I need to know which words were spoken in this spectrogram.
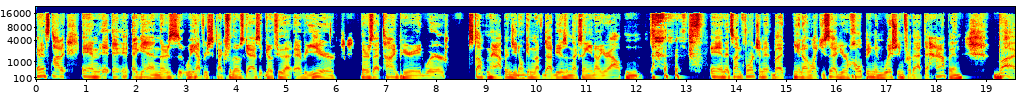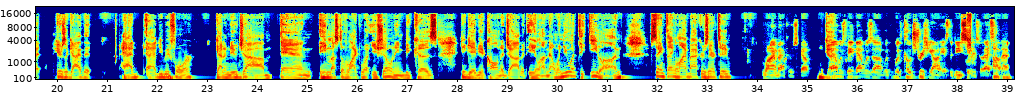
And it's not, a, and it, it, again, there's, we have respect for those guys that go through that every year. There's that time period where something happens, you don't get enough W's, and next thing you know, you're out. And and it's unfortunate, but you know, like you said, you're hoping and wishing for that to happen. But here's a guy that had had you before, got a new job, and he must have liked what you showed him because he gave you a call and a job at Elon. Now, when you went to Elon, same thing, linebackers there too. Linebackers, yep. Okay. That was that was uh, with with Coach Trisciani as the DC, so that's how okay. that.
